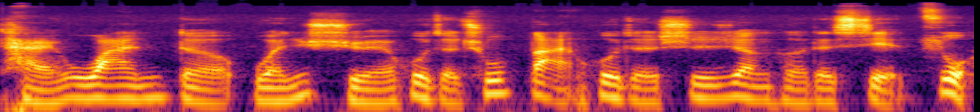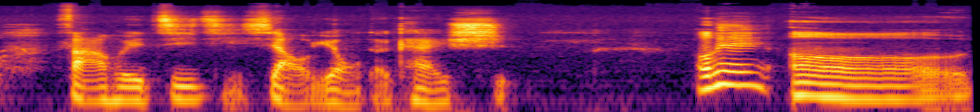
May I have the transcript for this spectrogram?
台湾的文学或者出版或者是任何的写作发挥积极效用的开始。OK，呃，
